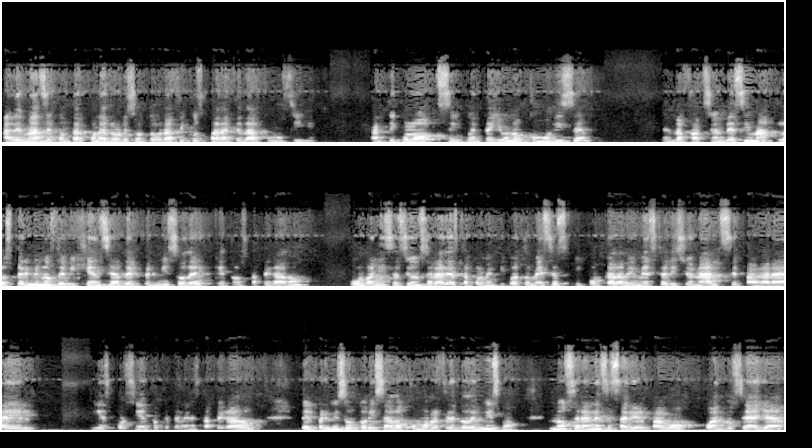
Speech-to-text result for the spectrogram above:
además de contar con errores ortográficos para quedar como sigue. Artículo 51, como dice, es la fracción décima, los términos de vigencia del permiso de, que todo está pegado, urbanización será de hasta por 24 meses y por cada bimestre adicional se pagará el 10%, que también está pegado, del permiso autorizado como refrendo del mismo. No será necesario el pago cuando se haya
